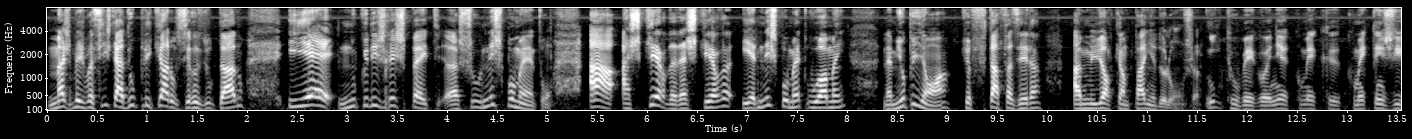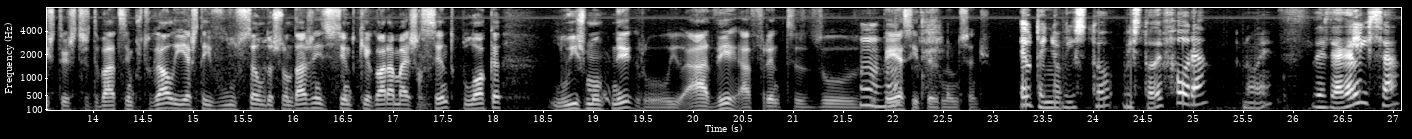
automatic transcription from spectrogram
mas mesmo assim está a duplicar o seu resultado e é, no que diz respeito, acho, neste momento, à, à esquerda da esquerda, e é neste momento o homem, na minha opinião, hein, que está a fazer a melhor campanha de longe. E tu, Begonha, como é, que, como é que tens visto estes debates em Portugal e esta evolução das sondagens, sendo que agora a mais recente coloca Luís Montenegro, a AD, à frente do, do PS e Pedro Nuno Santos? Eu teño visto, visto de fora, non é? Desde a Galiza,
